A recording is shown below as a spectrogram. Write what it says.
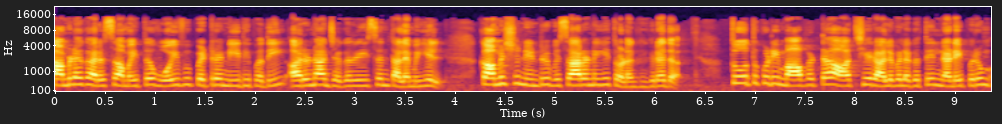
தமிழக அரசு அமைத்த ஓய்வு பெற்ற நீதிபதி அருணா ஜெகதீசன் தலைமையில் கமிஷன் இன்று விசாரணையை தொடங்குகிறது. தூத்துக்குடி மாவட்ட ஆட்சியர் அலுவலகத்தில் நடைபெறும்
